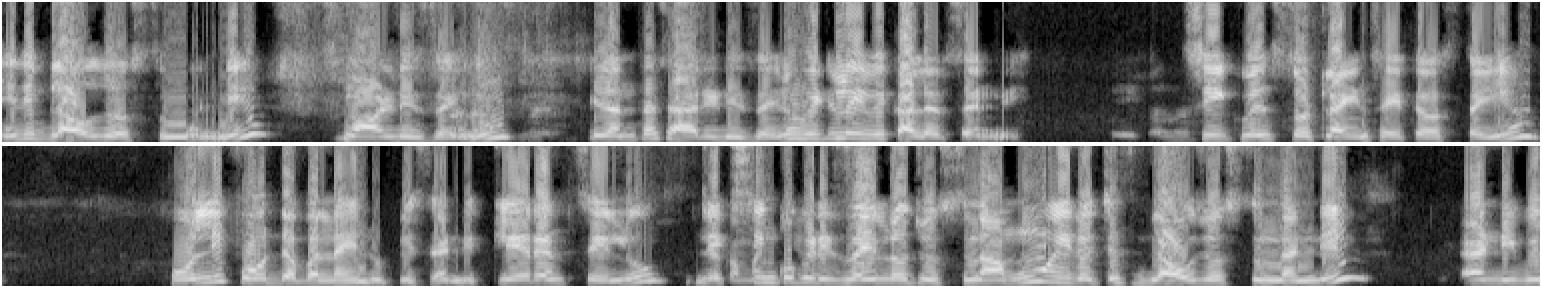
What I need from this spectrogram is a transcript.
ఇది బ్లౌజ్ వస్తుందండి. స్మాల్ డిజైన్ ఇదంతా శారీ డిజైన్ వీటిలో ఇవి కలర్స్ అండి. సీక్వెన్స్ తోటి లైన్స్ అయితే వస్తాయి. Only four double nine rupees అండి. క్లియరెన్స్ సేల్ నెక్స్ట్ ఇంకొక డిజైన్లో చూస్తున్నాము. ఇది వచ్చేసి బ్లౌజ్ వస్తుందండి. అండ్ ఇవి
